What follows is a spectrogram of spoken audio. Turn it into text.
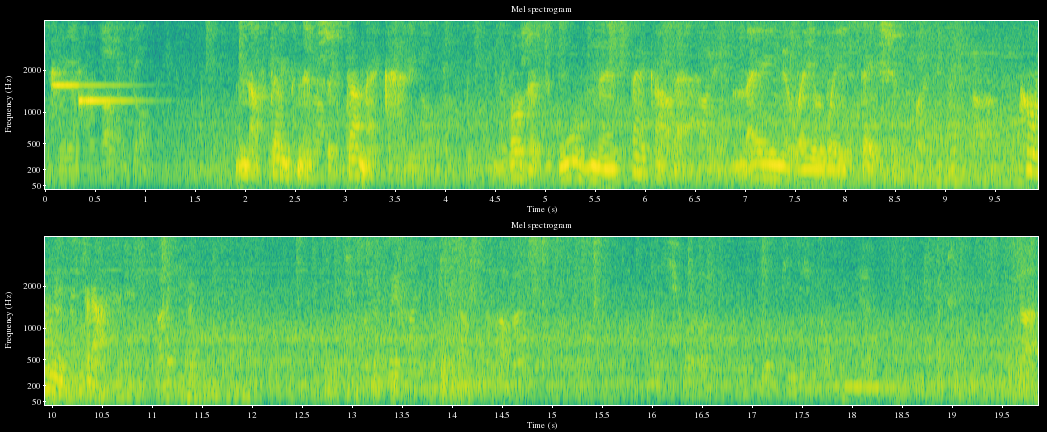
Historia ma dalszy ciąg. Następny przystanek. No o 6 skończyli. Dworzec główny PKP. Main Railway Station. Koniec trasy. Ale Potem pojechali do Kina na Hawę. Ale jakiś horror. To było 50 osób, nie? Tak.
